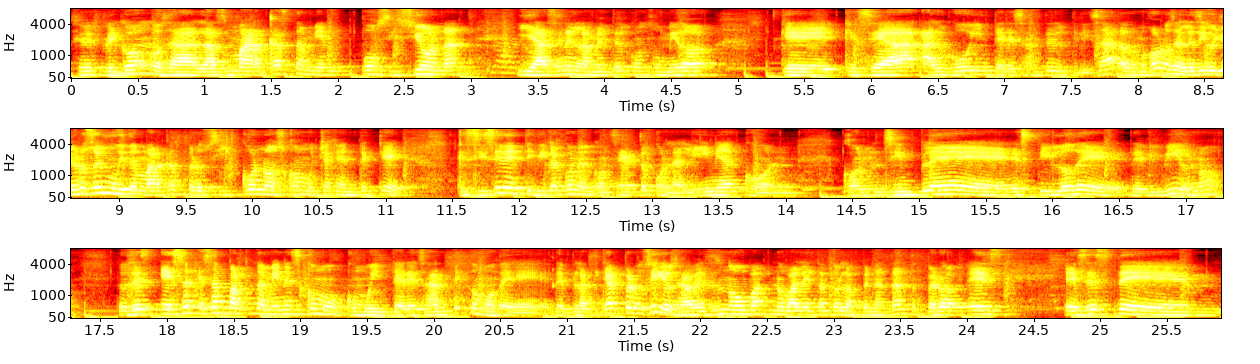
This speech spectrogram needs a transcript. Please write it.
¿Sí me explico? O sea, las marcas también posicionan y hacen en la mente del consumidor que, sea algo interesante de utilizar. A lo mejor, o sea, les digo, yo no soy muy de marcas, pero sí conozco a mucha gente que, que sí se identifica con el concepto, con la línea, con, con simple estilo de, de vivir, ¿no? Entonces, esa, esa parte también es como, como interesante, como de, de platicar, pero sí, o sea, a veces no, no vale tanto la pena tanto, pero es, es este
